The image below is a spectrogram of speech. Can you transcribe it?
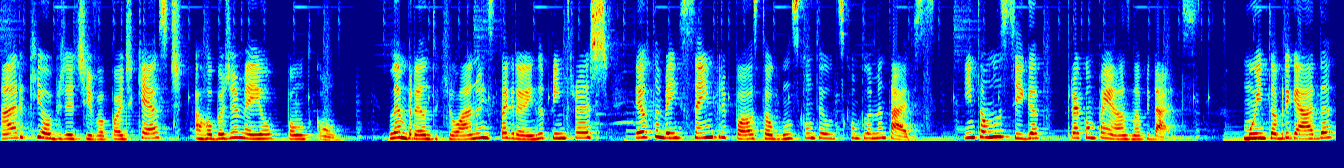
arqueobjetivapodcast@gmail.com. Lembrando que lá no Instagram e no Pinterest eu também sempre posto alguns conteúdos complementares. Então nos siga para acompanhar as novidades. Muito obrigada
